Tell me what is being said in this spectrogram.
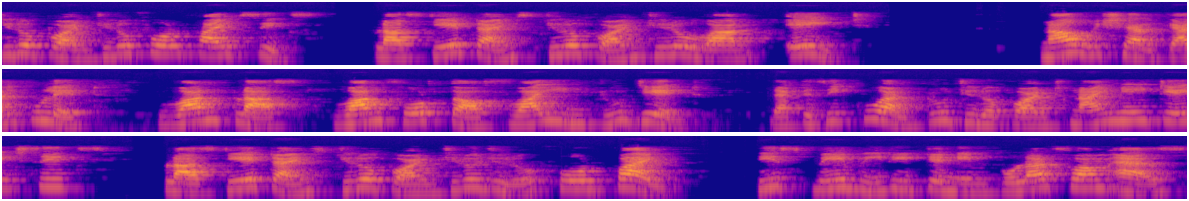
0.0456 plus j times 0.018. Now we shall calculate 1 plus 1 fourth of y into z that is equal to 0.9886 plus j times 0.0045. This may be written in polar form as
